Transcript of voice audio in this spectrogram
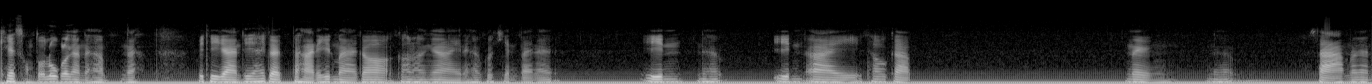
เคสของตัวลูกแล้วกันนะครับนะวิธีการที่ให้เกิดปัญหานี้ขึ้นมาก็ก็ค่อนข้างง่ายนะครับ ก็เขียนไปนะ in นะครับ in i เท่ากับหนึ่งนะครับสามแล้วกัน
